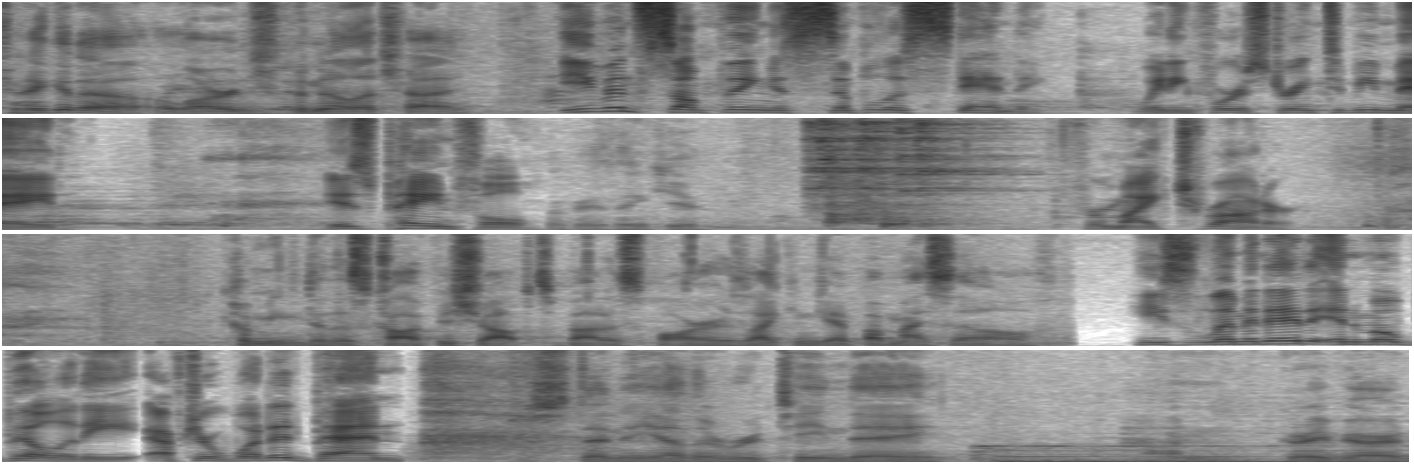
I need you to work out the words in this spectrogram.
Can I get a, a large vanilla chai? Even something as simple as standing, waiting for his drink to be made, is painful Okay, thank you. for Mike Trotter. Coming to this coffee shop is about as far as I can get by myself. He's limited in mobility after what had been Just any other routine day on graveyard.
